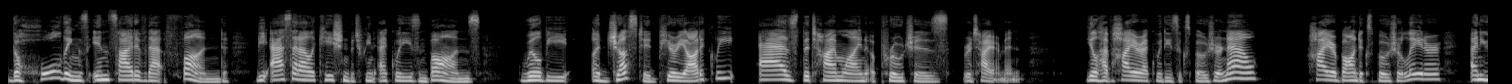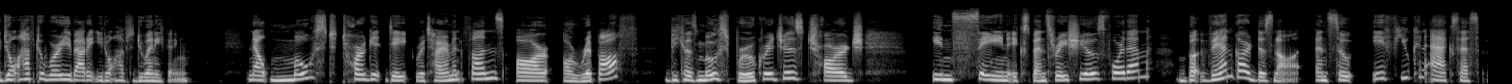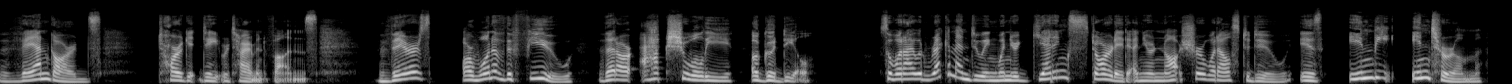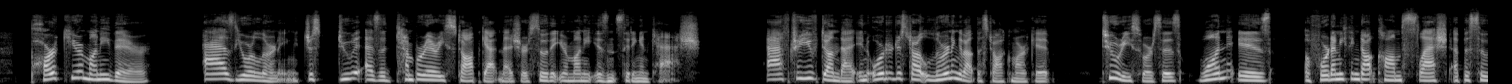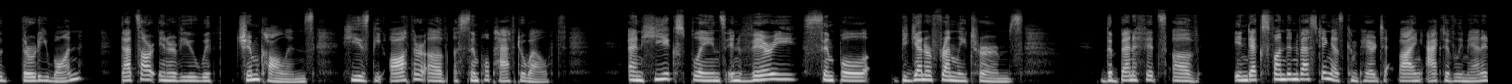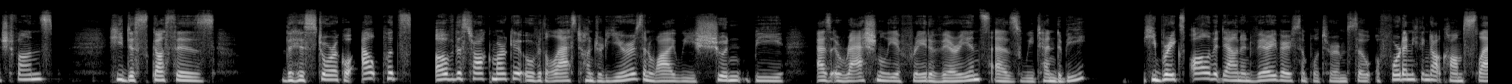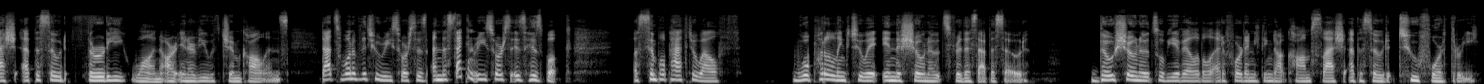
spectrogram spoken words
the holdings inside of that fund, the asset allocation between equities and bonds will be adjusted periodically as the timeline approaches retirement. You'll have higher equities exposure now, higher bond exposure later, and you don't have to worry about it. You don't have to do anything. Now, most target date retirement funds are a ripoff because most brokerages charge insane expense ratios for them, but Vanguard does not. And so if you can access Vanguard's target date retirement funds, theirs are one of the few that are actually a good deal. So what I would recommend doing when you're getting started and you're not sure what else to do is in the interim, park your money there as you're learning. Just do it as a temporary stopgap measure so that your money isn't sitting in cash. After you've done that, in order to start learning about the stock market, two resources. One is affordanything.com slash episode 31. That's our interview with Jim Collins. He's the author of A Simple Path to Wealth. And he explains in very simple, beginner friendly terms the benefits of index fund investing as compared to buying actively managed funds. He discusses the historical outputs of the stock market over the last hundred years and why we shouldn't be as irrationally afraid of variance as we tend to be. He breaks all of it down in very, very simple terms. So affordanything.com slash episode 31, our interview with Jim Collins. That's one of the two resources. And the second resource is his book, A Simple Path to Wealth. We'll put a link to it in the show notes for this episode. Those show notes will be available at affordanything.com slash episode 243.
